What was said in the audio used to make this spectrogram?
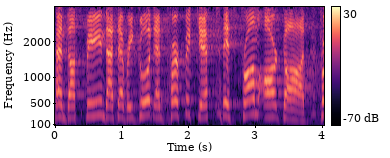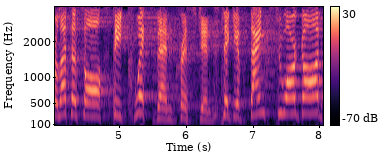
And thus being that every good and perfect gift is from our God. For let us all be quick then, Christian, to give thanks to our God,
